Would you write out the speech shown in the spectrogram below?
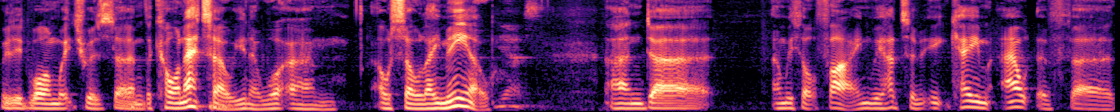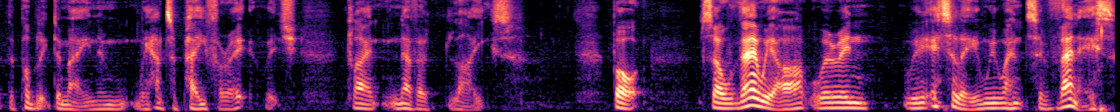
we did one which was um, the cornetto. You know what? Um, O Sole Mio. Yes. and uh, and we thought fine. We had to. It came out of uh, the public domain, and we had to pay for it, which client never likes. But so there we are. We're in we Italy, and we went to Venice,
